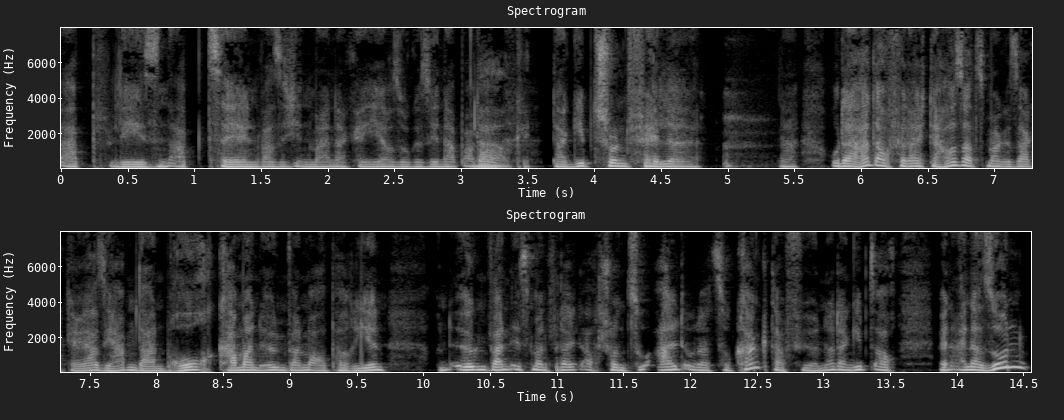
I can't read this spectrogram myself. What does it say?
ablesen, abzählen, was ich in meiner Karriere so gesehen habe. Aber Ah, okay. da gibt's schon Fälle. Ne? Oder hat auch vielleicht der Hausarzt mal gesagt, ja, ja, Sie haben da einen Bruch, kann man irgendwann mal operieren. Und irgendwann ist man vielleicht auch schon zu alt oder zu krank dafür. Ne? Dann gibt's auch, wenn einer so einen,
